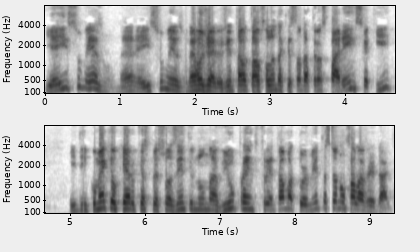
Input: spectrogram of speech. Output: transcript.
E é isso mesmo, né? É isso mesmo, né, Rogério? A gente estava falando da questão da transparência aqui e de como é que eu quero que as pessoas entrem num navio para enfrentar uma tormenta se eu não falar a verdade.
